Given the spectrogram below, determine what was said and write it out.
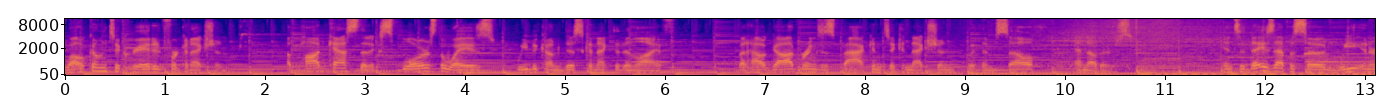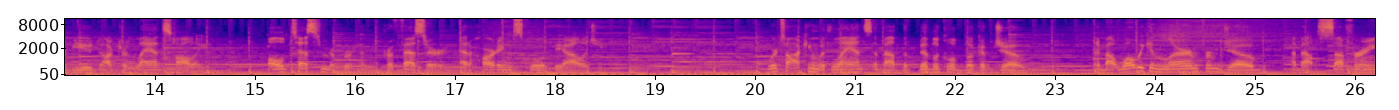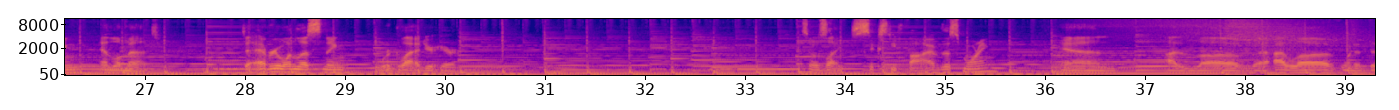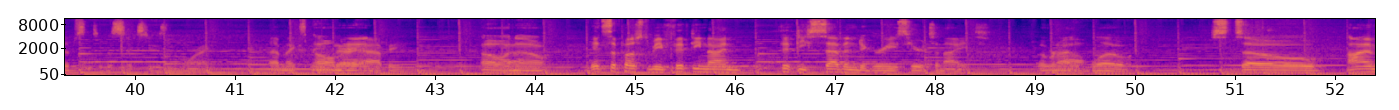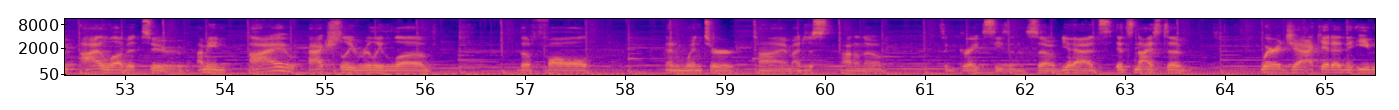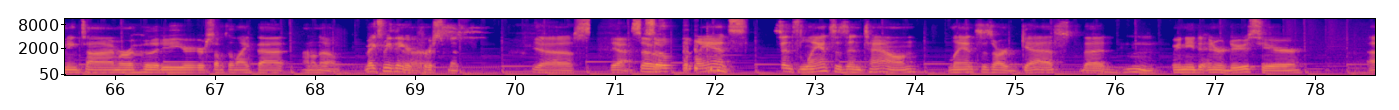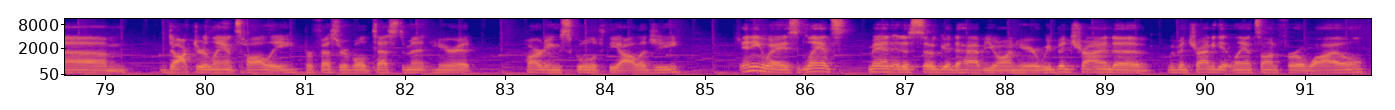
Welcome to Created for Connection, a podcast that explores the ways we become disconnected in life, but how God brings us back into connection with Himself and others. In today's episode, we interviewed Dr. Lance Hawley, Old Testament pro- professor at Harding School of Theology. We're talking with Lance about the biblical book of Job and about what we can learn from Job about suffering and lament. To everyone listening, we're glad you're here. So it was like 65 this morning, and I love that. I love when it dips into the 60s in the morning. That makes me Oh, very man. happy. Oh, I know. It's supposed to be 59, 57 degrees here tonight. Overnight Wow. low. So I'm I love it too. I mean, I actually really love the fall and winter time. I just I don't know. It's a great season. So yeah, it's it's nice to wear a jacket in the evening time or a hoodie or something like that. I don't know. Makes me think Yes. of Christmas. Yes. Yeah. So- So, Lance, since Lance is in town, Lance is our guest that Mhm. we need to introduce here. Um, Dr. Lance Hawley, professor of Old Testament here at Harding School of Theology. Anyways, Lance, man, it is so good to have you on here. We've been trying to we've been trying to get Lance on for a while.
